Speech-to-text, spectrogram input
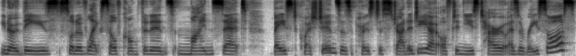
you know, these sort of like self confidence mindset based questions as opposed to strategy. I often use tarot as a resource.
